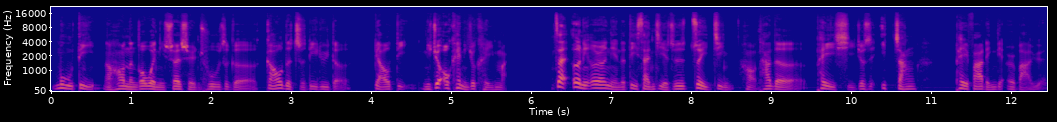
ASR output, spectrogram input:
目的，然后能够为你筛选出这个高的殖利率的标的，你就 OK，你就可以买。在二零二二年的第三季，也就是最近，好，它的配息就是一张。配发零点二八元，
